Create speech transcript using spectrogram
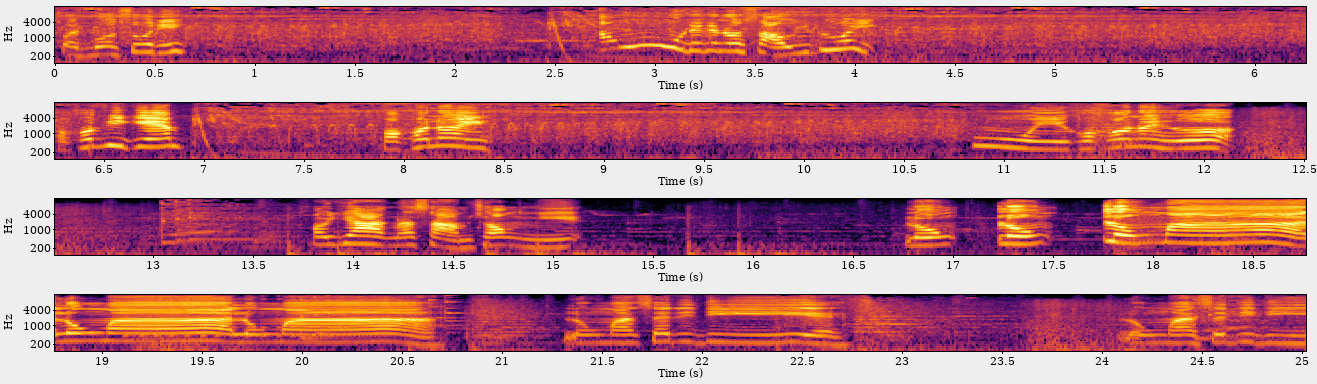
เปิดโบสู้ดิ เอ้าไดโนเสาร์อยู่ด้วย ขอเขาฟรีเกม ขอเขาหน่อยหุยขอเขาหน่อยเถอะ เขายากนะสามช่องนี้ ลงลงลงมา ลงมา ลงมา ลงมาซะดีๆ ลงมาซะดี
